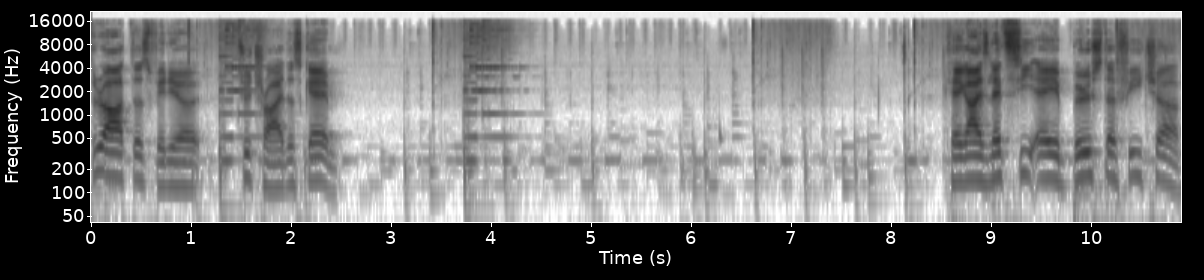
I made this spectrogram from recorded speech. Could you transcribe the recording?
throughout this video to try this game. Okay guys, let's see a booster feature.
